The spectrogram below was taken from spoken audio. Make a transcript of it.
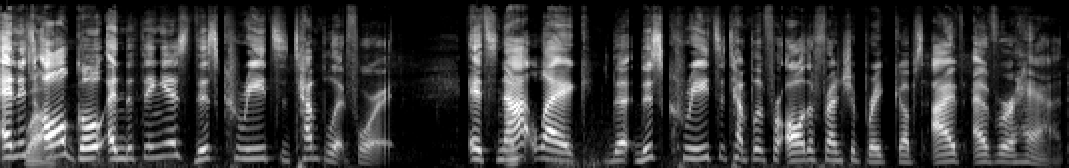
And it's Wow. all go and the thing is this creates a template for it. It's not like the this creates a template for all the friendship breakups I've ever had.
